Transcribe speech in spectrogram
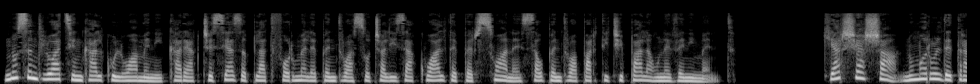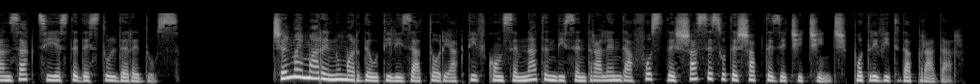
Nu sunt luați în calcul oamenii care accesează platformele pentru a socializa cu alte persoane sau pentru a participa la un eveniment. Chiar și așa, numărul de tranzacții este destul de redus. Cel mai mare număr de utilizatori activi consemnat în Decentraland a fost de 675, potrivit da Pradar.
